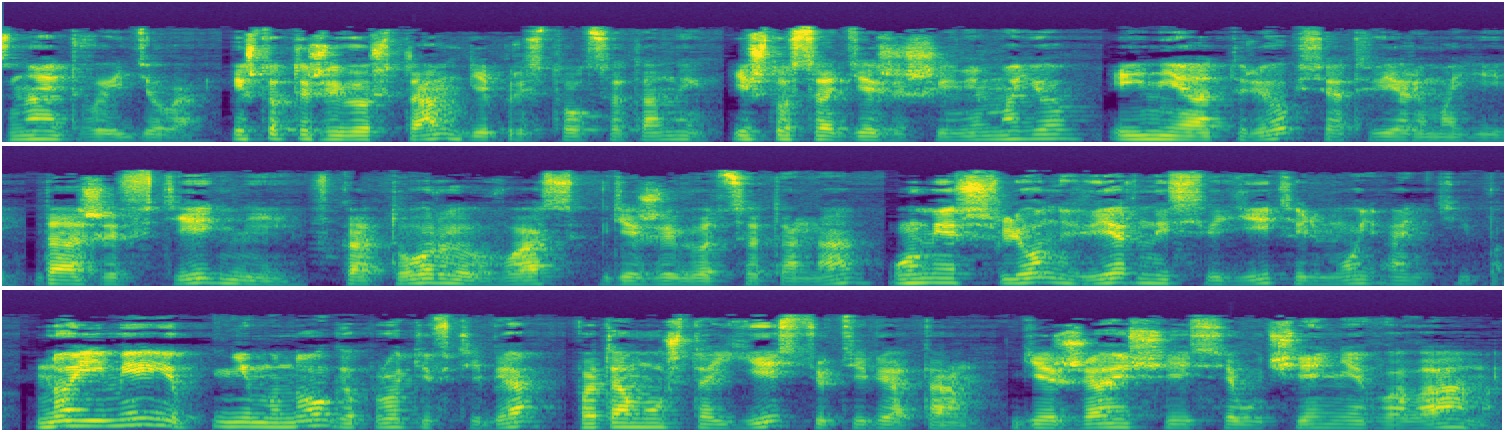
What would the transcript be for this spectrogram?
знаю твои дела, и что ты живешь там, где престол сатаны, и что содержишь имя мое, и не отрекся от веры моей, даже в те дни, в которые у вас, где живет сатана, умершлен верный свидетель мой Антипа. Но имею немного против тебя, потому что есть у тебя там держащееся учение Валаама,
